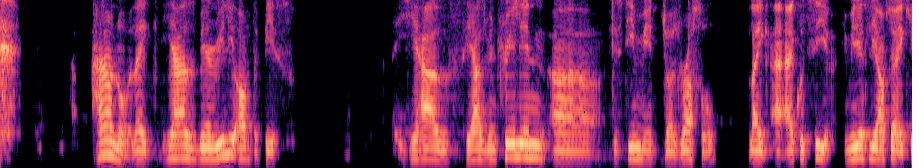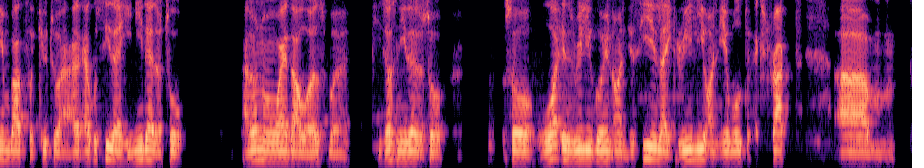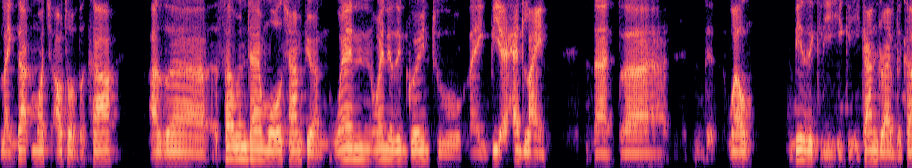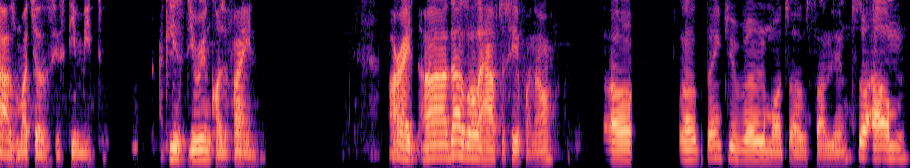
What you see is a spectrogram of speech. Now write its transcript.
I don't know, like he has been really off the pace. He has he has been trailing uh his teammate George Russell. Like I, I could see immediately after I came back for Q2, I, I could see that he needed a tow. I don't know why that was, but he just needed a tow. So what is really going on? Is he like really unable to extract um like that much out of the car? as a seven-time world champion, when when is it going to like be a headline that, uh, that well, basically he he can't drive the car as much as his teammate, at least during qualifying. All right, uh, that's all I have to say for now. Uh, uh thank you very much, um, Salim. So, um,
